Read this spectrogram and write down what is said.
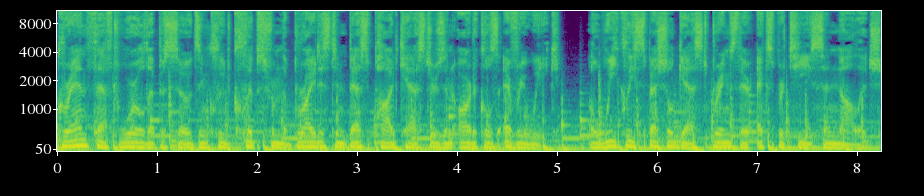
Grand Theft World episodes include clips from the brightest and best podcasters and articles every week. A weekly special guest brings their expertise and knowledge.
